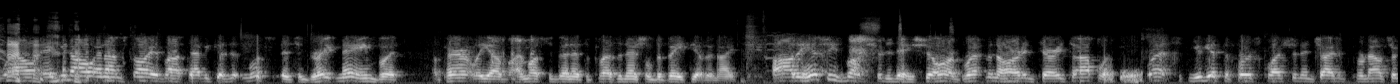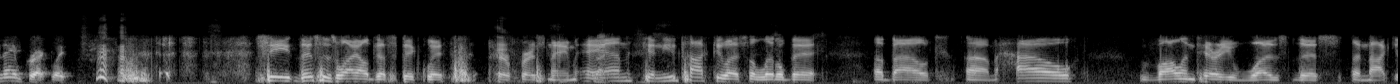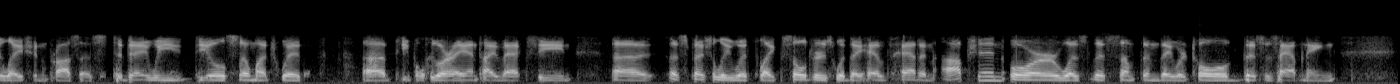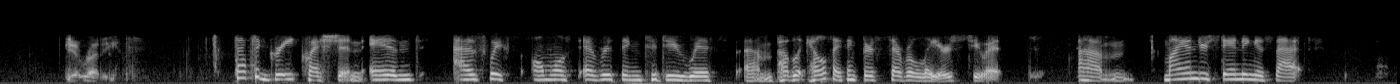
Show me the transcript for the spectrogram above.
well, and, you know, and I'm sorry about that because it looks it's a great name, but Apparently, um, I must have been at the presidential debate the other night. Uh, the histories buffs for today's show are Brett Menard and Terry Toplin. Brett, you get the first question and try to pronounce her name correctly. See, this is why I'll just stick with her first name. Anne, can you talk to us a little bit about um, how voluntary was this inoculation process? Today we deal so much with uh, people who are anti-vaccine uh, especially with like soldiers, would they have had an option, or was this something they were told this is happening? Get ready. That's a great question, and as with almost everything to do with um, public health, I think there's several layers to it. Um, my understanding is that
